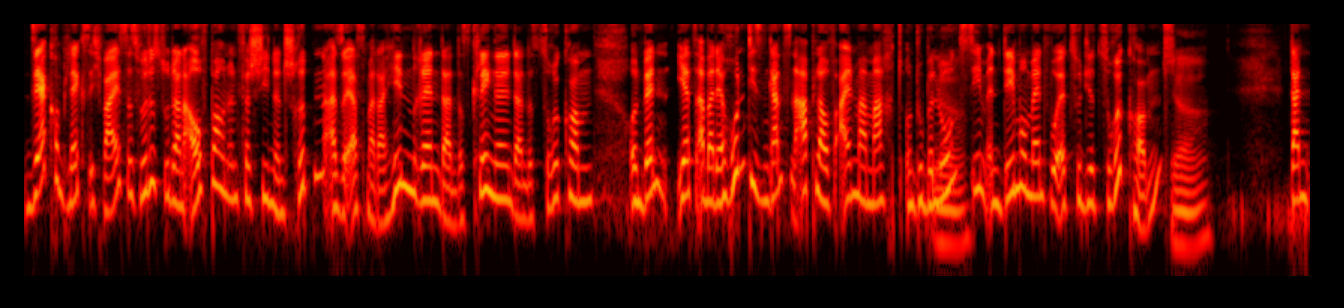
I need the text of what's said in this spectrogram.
sehr komplex, ich weiß, das würdest du dann aufbauen in verschiedenen Schritten. Also erstmal dahin rennen, dann das Klingeln, dann das Zurückkommen. Und wenn jetzt aber der Hund diesen ganzen Ablauf einmal macht und du belohnst ihm in dem Moment, wo er zu dir zurückkommt, Ja. dann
